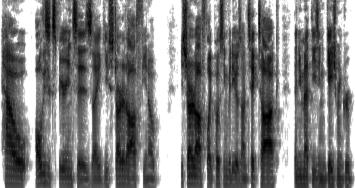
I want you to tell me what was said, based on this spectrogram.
how all these experiences, like you started off, you know, you started off like posting videos on TikTok, then you met these engagement group,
